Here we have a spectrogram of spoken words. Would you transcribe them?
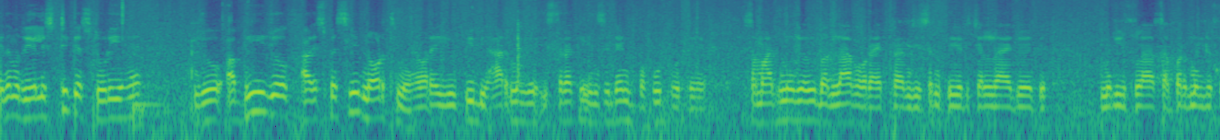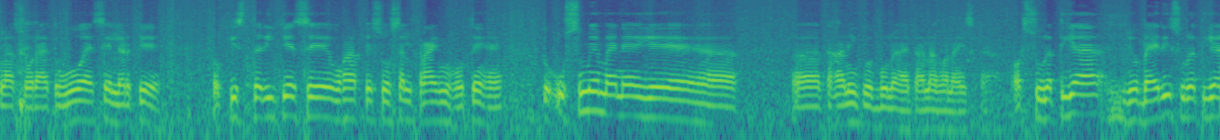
एकदम रियलिस्टिक स्टोरी है जो अभी जो स्पेशली नॉर्थ में हमारे यूपी बिहार में जो इस तरह के इंसिडेंट बहुत होते हैं। समाज में जो भी बदलाव हो रहा है ट्रांजिशन पीरियड चल रहा है जो एक middle class upper middle class हो रहा है तो वो ऐसे लड़के तो किस तरीके से वहाँ पे सोशल क्राइम होते हैं तो उसमें मैंने ये आ, कहानी को बुना है ताना बना इसका। और सूरतिया जो बैरी सूरतिया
